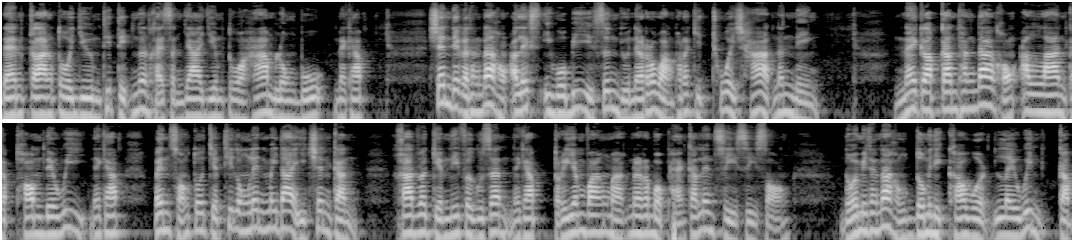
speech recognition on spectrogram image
แดนกลางตัวยืมที่ติดเงื่อนไขสัญญายืมตัวห้ามลงบูนะครับเช่นเดียวกับทางด้านของอเล็กซ์อีโวบีซึ่งอยู่ในระหว่างภารกิจช่วยชาตินั่นเอง ในกลับกันทางด้านของอัลลานกับทอมเดวีนะครับเป็น 2 ตัวเจ็บที่ลงเล่นไม่ได้อีกเช่นกัน คาดว่าเกมนี้เฟอร์กูสันนะครับเตรียมวางหมากในระบบแผนการเล่น 4-4-2 โดยมีทางด้านของโดมินิกคาวเวิร์ดเลวินกับ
